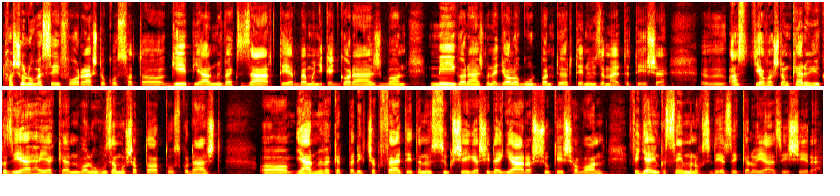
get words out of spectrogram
Hasonló veszélyforrást okozhat a gépjárművek zárt térben, mondjuk egy garázsban, mély garázsban, egy alagútban történő üzemeltetése. Azt javaslom, kerüljük az ilyen helyeken való húzamosabb tartózkodást, a járműveket pedig csak feltétlenül szükséges ideig járassuk, és ha van, figyeljünk a szénmonoxid érzékelő jelzésére.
